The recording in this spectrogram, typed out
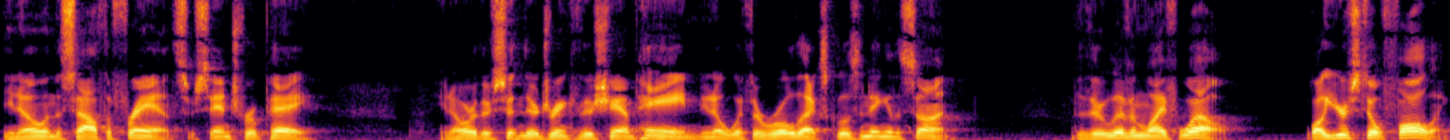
you know, in the south of France or Saint Tropez, you know, or they're sitting there drinking their champagne, you know, with their Rolex glistening in the sun. That they're living life well while you're still falling.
